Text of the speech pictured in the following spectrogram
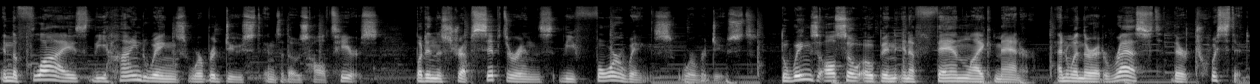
In the flies, the hind wings were reduced into those halteres, but in the strepsipterans, the forewings were reduced. The wings also open in a fan-like manner, and when they're at rest, they're twisted,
